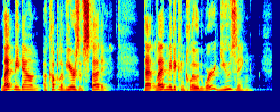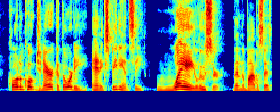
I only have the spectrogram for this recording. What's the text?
Led me down a couple of years of study that led me to conclude we're using quote unquote generic authority and expediency way looser than the Bible says.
